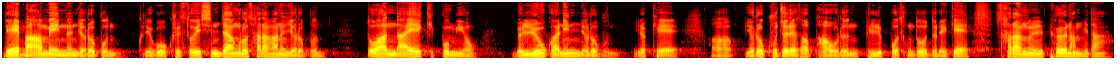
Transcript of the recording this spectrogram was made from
내 마음에 있는 여러분 그리고 그리스도의 심장으로 사랑하는 여러분 또한 나의 기쁨이요 면류관인 여러분 이렇게 어, 여러 구절에서 바울은 빌립보 성도들에게 사랑을 표현합니다.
